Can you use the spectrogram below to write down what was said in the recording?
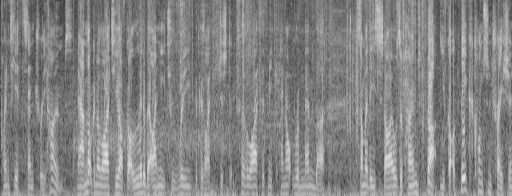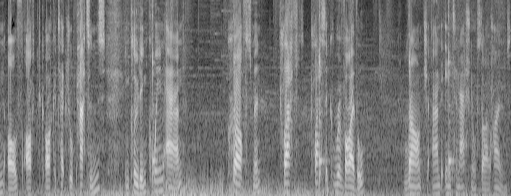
20th century homes. Now I'm not gonna lie to you, I've got a little bit I need to read because I just for the life of me cannot remember some of these styles of homes, but you've got a big concentration of architectural patterns, including Queen Anne, Craftsman, classic revival, ranch and international style homes.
